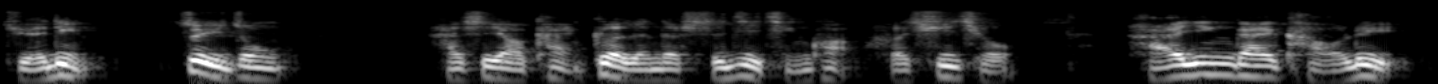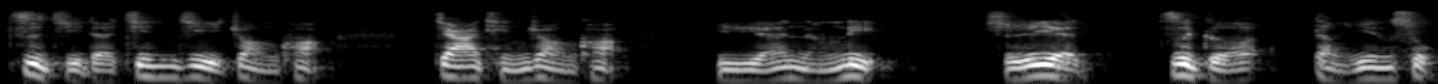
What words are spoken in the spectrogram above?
决定最终还是要看个人的实际情况和需求，还应该考虑自己的经济状况、家庭状况、语言能力、职业资格等因素。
